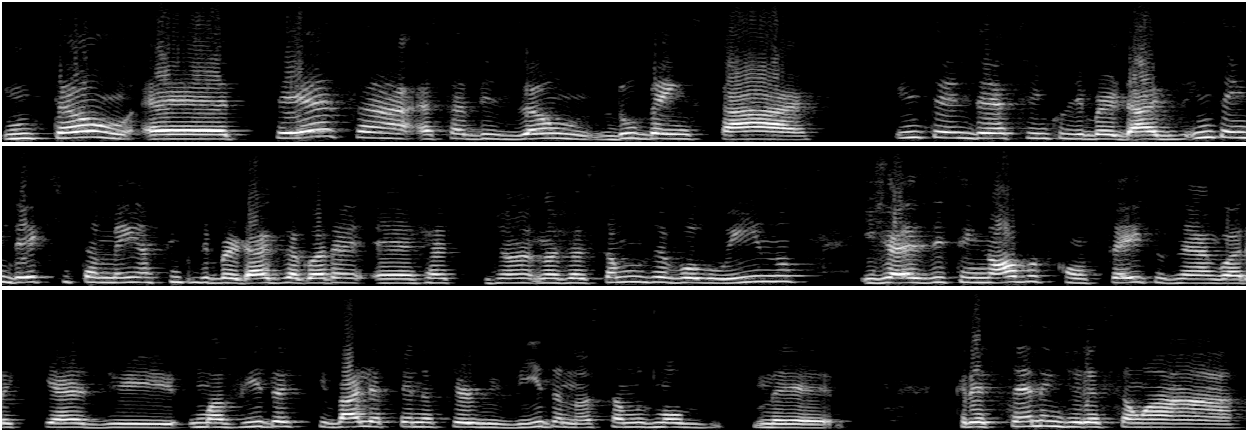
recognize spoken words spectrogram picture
Então, é, ter essa, essa visão do bem-estar, entender as cinco liberdades, entender que também as cinco liberdades agora é, já, já, nós já estamos evoluindo e já existem novos conceitos, né? Agora que é de uma vida que vale a pena ser vivida, nós estamos é, crescendo em direção a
